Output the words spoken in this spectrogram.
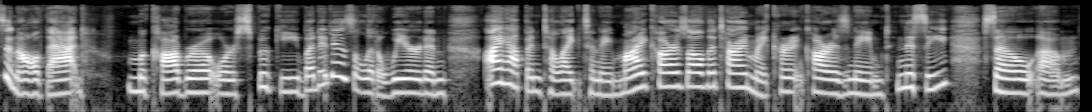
isn't all that macabre or spooky, but it is a little weird. And I happen to like to name my cars all the time. My current car is named Nissy, so um,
